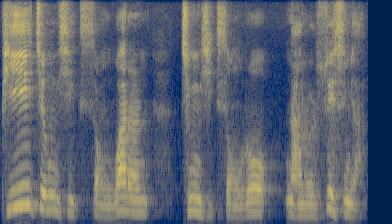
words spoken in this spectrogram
비증식성과 하나는 증식성으로 나눌 수 있습니다.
